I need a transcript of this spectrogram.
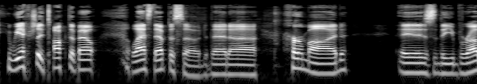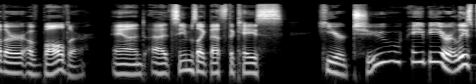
we actually talked about last episode that, uh, Hermod is the brother of Balder and uh, it seems like that's the case here too maybe? Or at least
